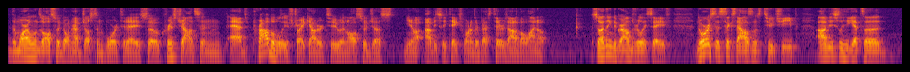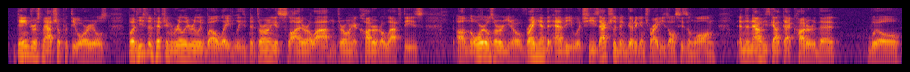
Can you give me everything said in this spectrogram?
the Marlins also don't have Justin Bour today, so Chris Johnson adds probably a strikeout or two, and also just you know obviously takes one of their best hitters out of the lineup. So I think Degrom's really safe. Norris at six thousand is too cheap. Obviously he gets a dangerous matchup with the Orioles, but he's been pitching really really well lately. He's been throwing his slider a lot and throwing a cutter to lefties. Um, the Orioles are, you know, right-handed heavy, which he's actually been good against righties all season long. And then now he's got that cutter that will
